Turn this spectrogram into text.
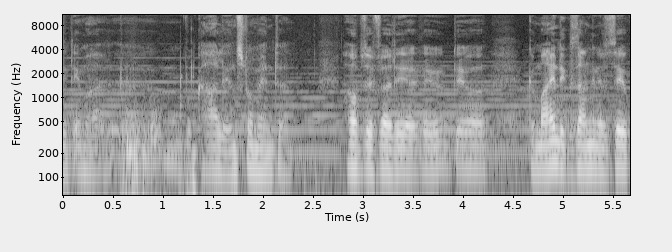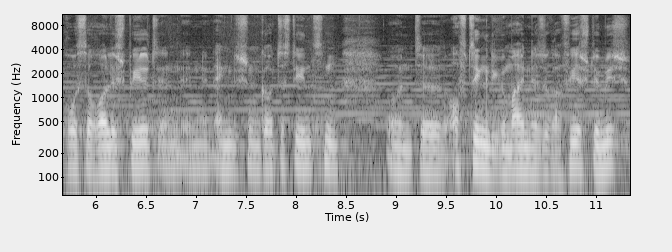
Sind immer äh, vokale Instrumente. Hauptsächlich, weil der, der, der, Gemeindegesang eine sehr große Rolle spielt in, in den englischen Gottesdiensten. Und äh, oft singen die Gemeinden ja sogar vierstimmig.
